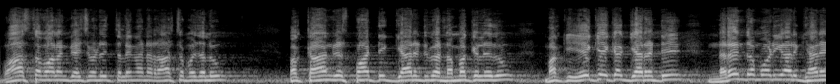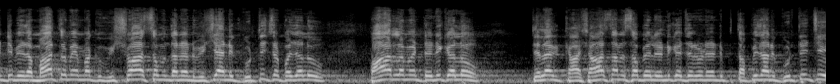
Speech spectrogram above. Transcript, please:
వాస్తవాలను తెలంగాణ రాష్ట్ర ప్రజలు మాకు కాంగ్రెస్ పార్టీ గ్యారంటీ మీద నమ్మకం లేదు. మాకు ఏకైక గ్యారంటీ నరేంద్ర మోడీ గారి గ్యారంటీ మీద మాత్రమే మాకు విశ్వాసం ఉందన్న విషయాన్ని గుర్తించిన ప్రజలు పార్లమెంట్ ఎన్నికల్లో తెలంగాణ శాసనసభలో ఎన్నిక జరిగినటువంటి తప్పిదాన్ని గుర్తించి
